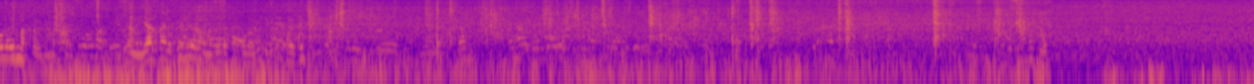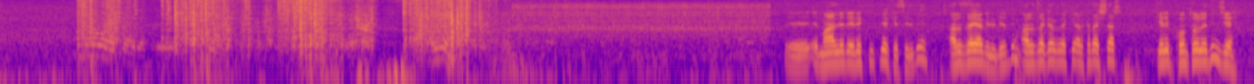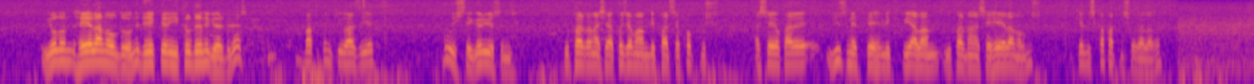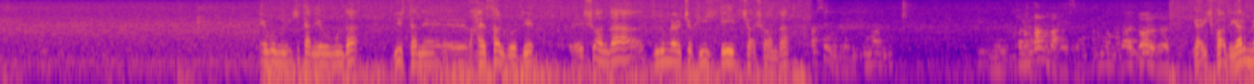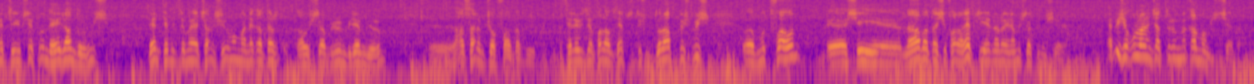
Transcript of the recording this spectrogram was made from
O da ırmak kaydı. Yani yazları kırıyor ama böyle çok E, mahallede elektrikler kesildi. Arızaya bildirdim. Arızadaki arkadaşlar gelip kontrol edince yolun heyelan olduğunu, direklerin yıkıldığını gördüler. Baktım ki vaziyet bu işte görüyorsun. Yukarıdan aşağı kocaman bir parça kopmuş. Aşağı yukarı 100 metrelik bir alan yukarıdan aşağı heyelan olmuş. Gelmiş kapatmış oraları. Evimin iki tane evimin de bir tane e, hasar gördü. E, şu anda durumları çok iyi değil şu- anda. Konumdan mı bakıyorsun? Doğrudur. Ya hiç pardon yarım metre yüksekliğinde heyelan durmuş. Ben temizlemeye çalışıyorum ama ne kadar kavuşturabilirim bilemiyorum. E, hasarım çok fazla büyük. Televizyon falan hepsi düşmüş. Dolap düşmüş. E, mutfağın e, şey e, lavabo taşı falan hepsi yerinden oynamış dökülmüş yere. Ya bir şey kullanacak durumu kalmamış içeride.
